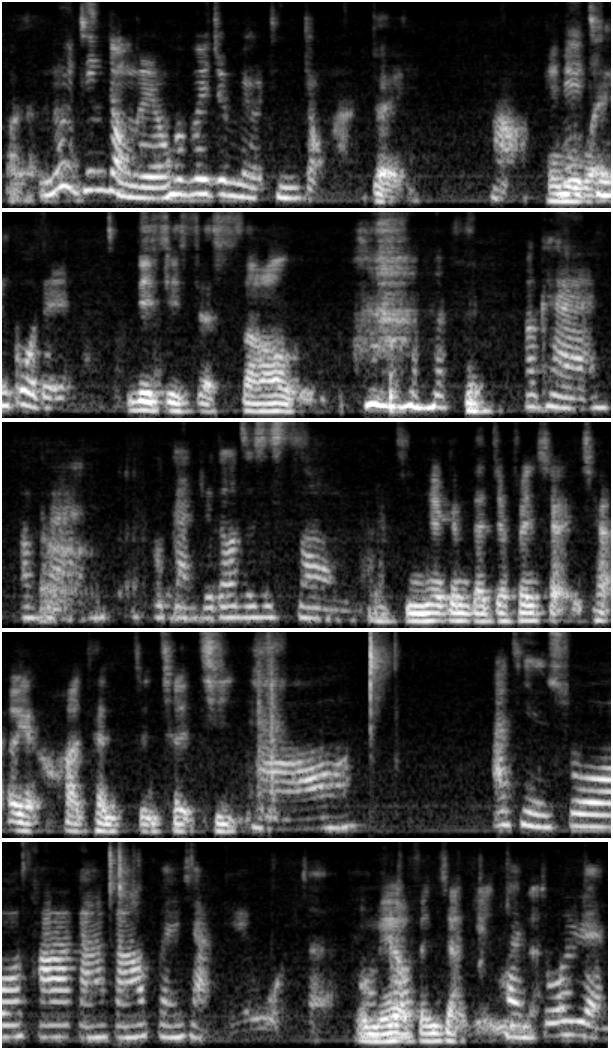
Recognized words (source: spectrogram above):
好的，如果听懂的人会不会就没有听懂啊？对好 Anyway 没有听过的人来讲。，This is a song。OK OK，我感觉到这是 song。今天跟大家分享一下二氧化碳侦测器。好，阿婷说他刚刚分享的，我没有分享给你很，多人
